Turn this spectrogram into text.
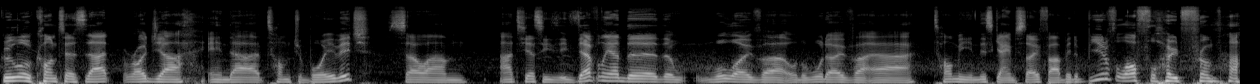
Good little contest that Roger and uh, Tom Trbojevic. So um, RTS, he's, he's, definitely had the, the wool over, or the wood over uh, Tommy in this game so far. But a beautiful offload from uh,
